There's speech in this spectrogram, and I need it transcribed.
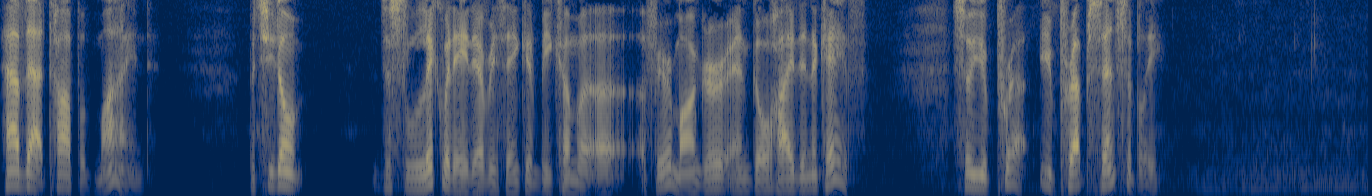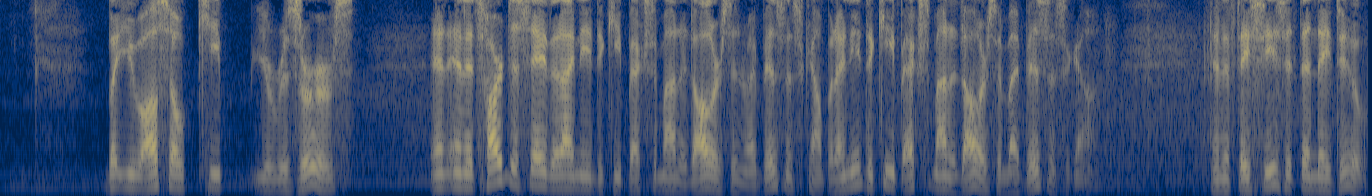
have that top of mind, but you don't just liquidate everything and become a, a fear monger and go hide in a cave. So you prep, you prep sensibly, but you also keep your reserves. And, and it's hard to say that I need to keep X amount of dollars in my business account, but I need to keep X amount of dollars in my business account. And if they seize it, then they do.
